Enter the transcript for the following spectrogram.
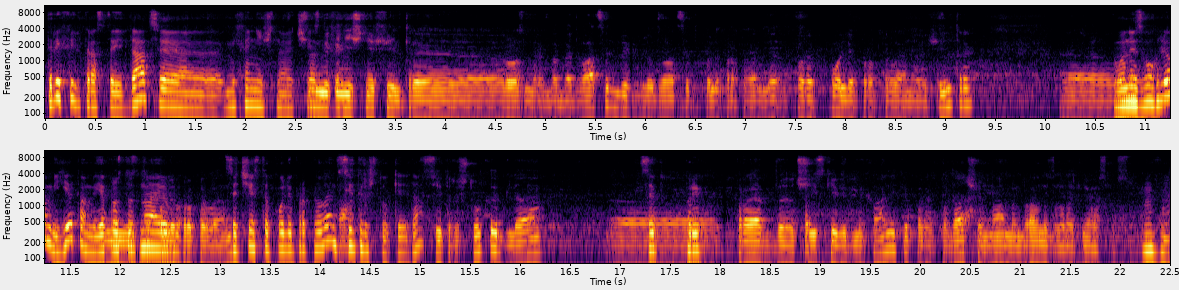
три фільтра стоїть, да? це е, механічної Це механічні фільтри розміру ББ20, BBLU20, поліпропилен- поліпропиленові фільтри. Е, Вони з вуглем є там? Я просто Ні, знаю. Це поліпропилен. Це чисто поліпропілен, всі Так. три штуки, так? Всі три штуки для е, Це при- предчистки від механіки перед подачею на мембрану зворотнього осмосу. Угу.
